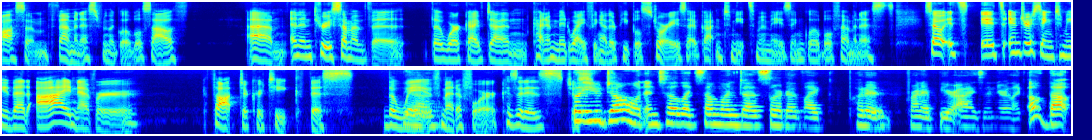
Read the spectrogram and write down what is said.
awesome feminists from the global south. Um, and then through some of the the work I've done kind of midwifing other people's stories I've gotten to meet some amazing global feminists. So it's it's interesting to me that I never thought to critique this the wave Yeah. metaphor because it is just but you don't until like someone does sort of like put it in front of your eyes, and you're like, oh, that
